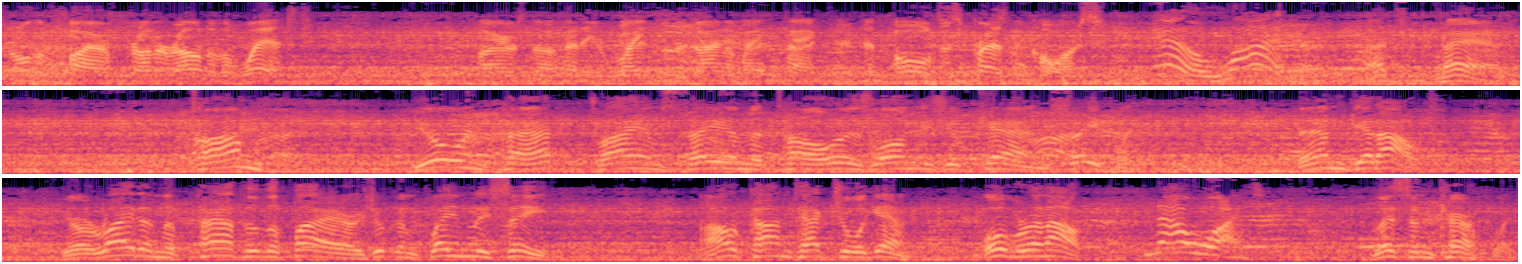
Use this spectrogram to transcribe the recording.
throw the fire front around to the west. The fire's now heading right for the dynamite factory. It holds its present course. And a liar. That's bad. Tom, you and Pat try and stay in the tower as long as you can, safely. Then get out. You're right in the path of the fire, as you can plainly see. I'll contact you again. Over and out. Now what? Listen carefully.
